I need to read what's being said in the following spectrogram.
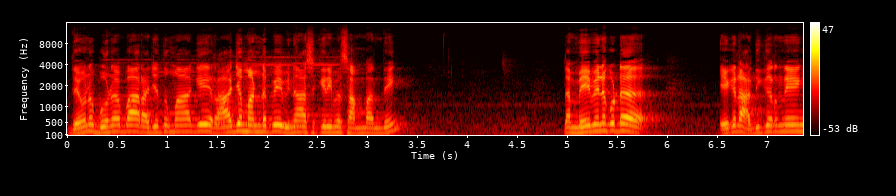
දෙවන බුවනබා රජතුමාගේ රාජමණ්ඩපය විනාශ කිරීම සම්බන්ධයෙන් දැන් මේ වෙනකොට ඒකට අධිකරණයෙන්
